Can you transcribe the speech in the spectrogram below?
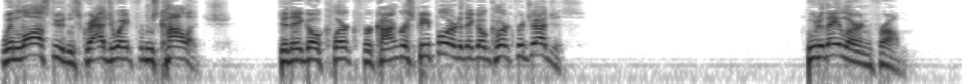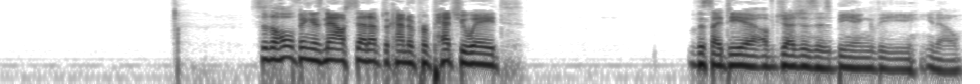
when law students graduate from college, do they go clerk for Congress people or do they go clerk for judges? Who do they learn from? So the whole thing is now set up to kind of perpetuate this idea of judges as being the, you know,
